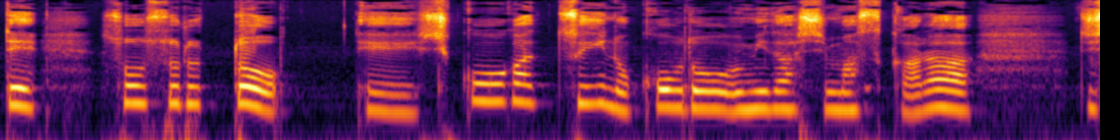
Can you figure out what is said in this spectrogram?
て、そうすると、えー、思考が次の行動を生み出しますから、実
